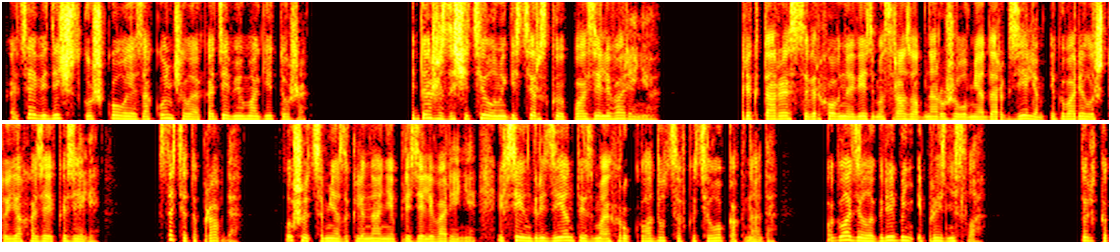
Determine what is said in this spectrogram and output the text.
Хотя ведическую школу я закончила, и Академию магии тоже. И даже защитила магистерскую по зелеварению. Ректоресса, верховная ведьма, сразу обнаружила у меня дар к зельям и говорила, что я хозяйка зелий. Кстати, это правда. Слушаются мне заклинания при зелеварении, и все ингредиенты из моих рук кладутся в котелок как надо. Погладила гребень и произнесла. «Только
